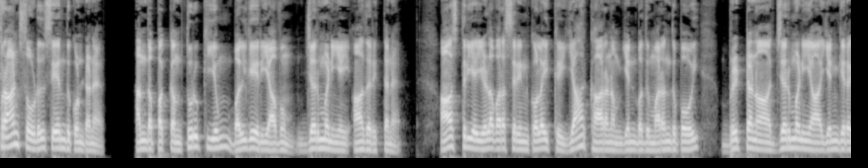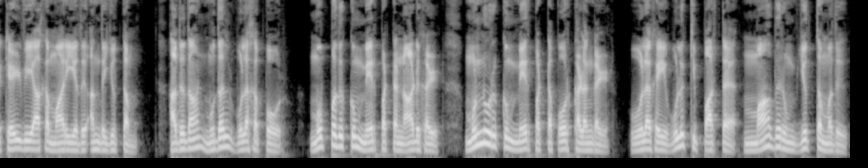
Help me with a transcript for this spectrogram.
பிரான்சோடு சேர்ந்து கொண்டன. அந்த பக்கம் துருக்கியும் பல்கேரியாவும் ஜெர்மனியை ஆதரித்தன. ஆஸ்திரிய இளவரசரின் கொலைக்கு யார் காரணம் என்பது மறந்து போய் பிரிட்டனா ஜெர்மனியா என்கிற கேள்வியாக மாறியது அந்த யுத்தம். அதுதான் முதல் உலகப் போர். முப்பதுக்கும் மேற்பட்ட நாடுகள் முன்னூறுக்கும் மேற்பட்ட போர்க்களங்கள். உலகை உலுக்கிப் பார்த்த மாபெரும் யுத்தம் அது.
